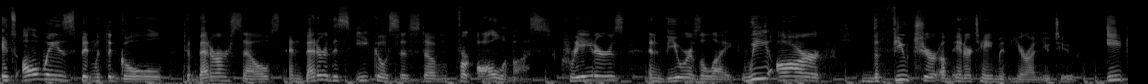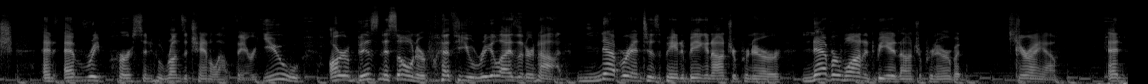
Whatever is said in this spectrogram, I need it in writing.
It's always been with the goal to better ourselves and better this ecosystem for all of us, creators and viewers alike. We are the future of entertainment here on YouTube. Each and every person who runs a channel out there, you are a business owner, whether you realize it or not. Never anticipated being an entrepreneur, never wanted to be an entrepreneur, but here I am. And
